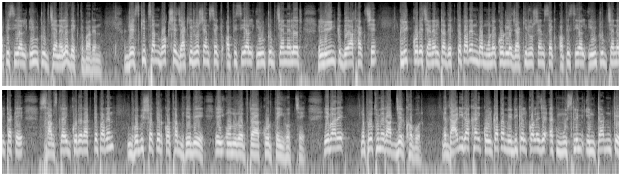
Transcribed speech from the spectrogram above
অফিসিয়াল ইউটিউব চ্যানেলে দেখতে পারেন। ডেসক্রিপশান বক্সে জাকির হোসেন শেখ অফিসিয়াল ইউটিউব চ্যানেলের লিংক দেয়া থাকছে। ক্লিক করে চ্যানেলটা দেখতে পারেন বা মনে করলে জাকির হোসেন শেখ অফিসিয়াল ইউটিউব চ্যানেলটাকে সাবস্ক্রাইব করে রাখতে পারেন। ভবিষ্যতের কথা ভেবে এই অনুরোধটা করতেই হচ্ছে। এবারে প্রথমে রাজ্যের খবর। দাড়ি রাখায় কলকাতা মেডিকেল কলেজে এক মুসলিম ইন্টার্নকে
